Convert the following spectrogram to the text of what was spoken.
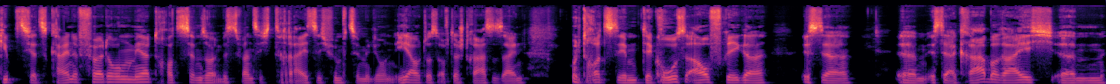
gibt es jetzt keine Förderung mehr. Trotzdem sollen bis 2030 15 Millionen E-Autos auf der Straße sein. Und trotzdem der große Aufreger ist der ähm, ist der Agrarbereich, ähm,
